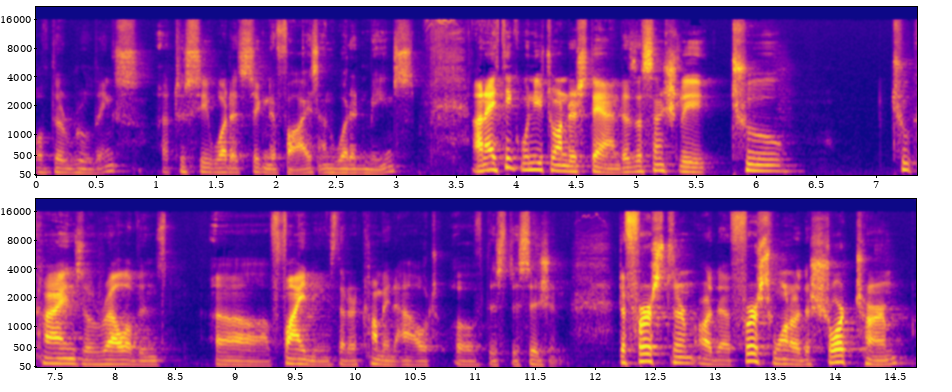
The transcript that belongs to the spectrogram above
of the rulings uh, to see what it signifies and what it means. And I think we need to understand there's essentially two, two kinds of relevant uh, findings that are coming out of this decision. The first term or the first one are the short-term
